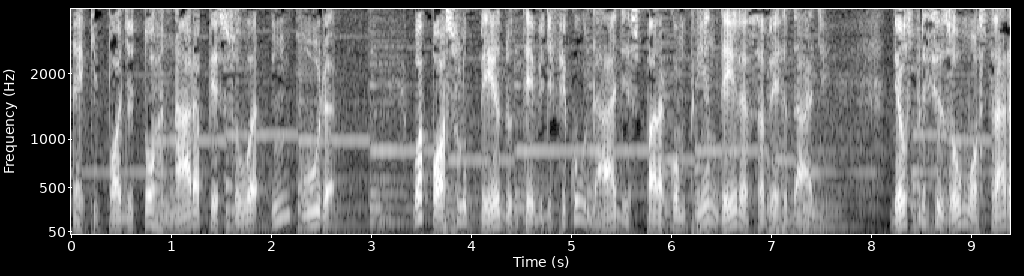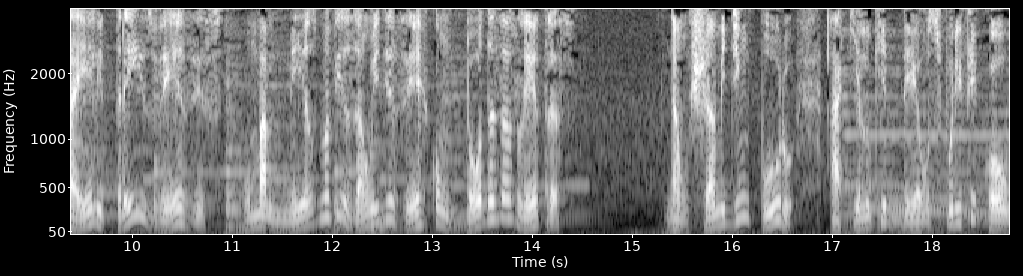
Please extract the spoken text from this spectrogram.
é que pode tornar a pessoa impura. O apóstolo Pedro teve dificuldades para compreender essa verdade. Deus precisou mostrar a ele três vezes uma mesma visão e dizer com todas as letras: Não chame de impuro aquilo que Deus purificou.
